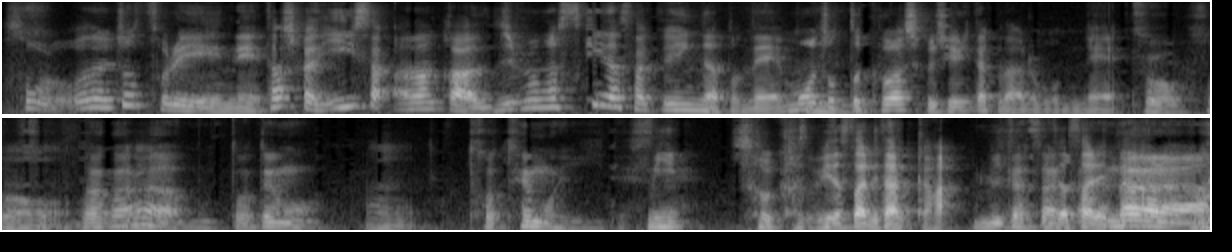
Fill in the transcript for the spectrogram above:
そうちょっとそれね確かにいいさなんか自分が好きな作品だとねもうちょっと詳しく知りたくなるもんね。そうそうそう。うん。だからもうとてもうん。とてもいいですみねそうか満たされたんか。満た。された。だからうん。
